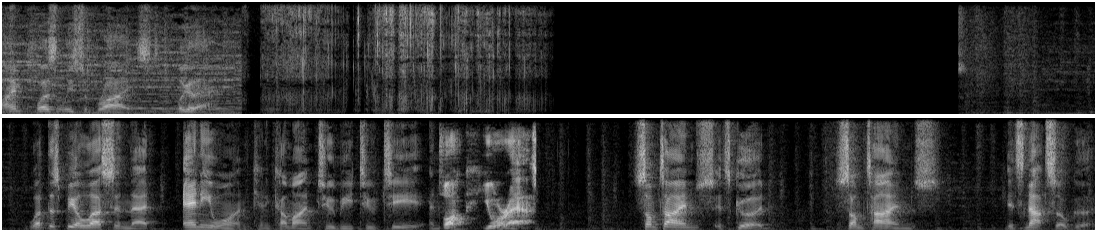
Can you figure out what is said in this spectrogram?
I'm pleasantly surprised. Look at that. Let this be a lesson that anyone can come on 2B2T and fuck your ass. Sometimes it's good, sometimes it's not so good.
